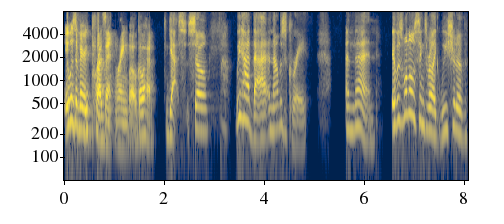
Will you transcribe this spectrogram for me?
it was a very present rainbow. Go ahead. Yes so we had that and that was great and then it was one of those things where like we should have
